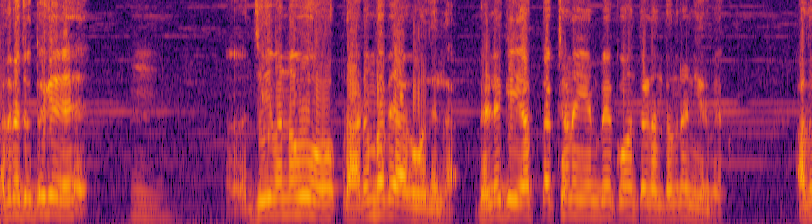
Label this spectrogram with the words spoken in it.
ಅದರ ಜೊತೆಗೆ ಜೀವನವು ಪ್ರಾರಂಭವೇ ಆಗುವುದಿಲ್ಲ. ಬೆಳಗ್ಗೆ ಎದ್ದ ತಕ್ಷಣ ಏನು ಬೇಕು ಅಂತೇಳಿ ಅಂತಂದ್ರೆ ನೀರು ಬೇಕು. ಅದು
